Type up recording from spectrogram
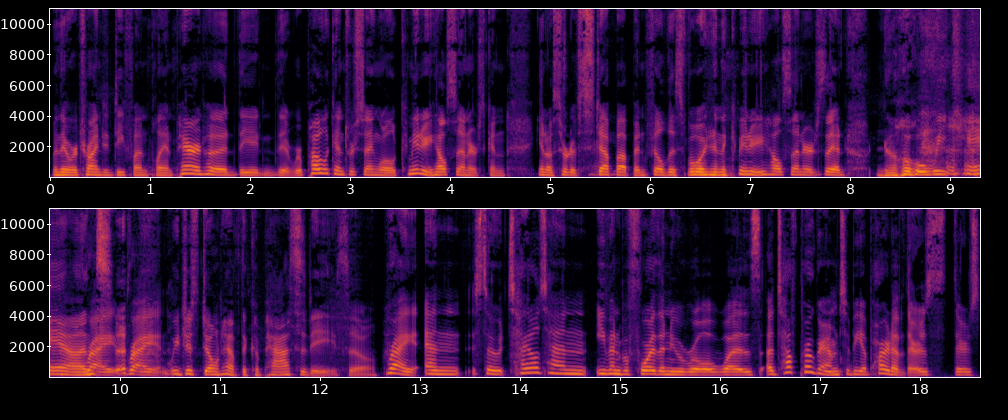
when they were trying to defund Planned Parenthood, the the Republicans were saying, "Well, community health centers can you know sort of step up and fill this void," and the community health centers said, "No, we can't. Right, right. we just don't have the capacity." So Right. And so Title X, even before the new rule, was a tough program to be a part of. There's there's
